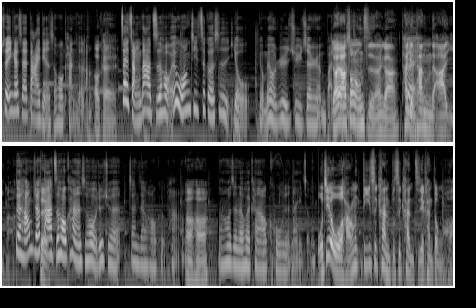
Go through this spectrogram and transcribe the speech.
所以应该是在大一点的时候看的啦。OK，在长大之后，哎、我忘记这个是有有没有日剧真人版？有啊有啊，松。隆子的那个啊，他演对他们的阿姨嘛。对，好像比较大之后看的时候，我就觉得战争好可怕、哦，嗯哼，然后真的会看到哭的那一种。我记得我好像第一次看不是看直接看动画，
